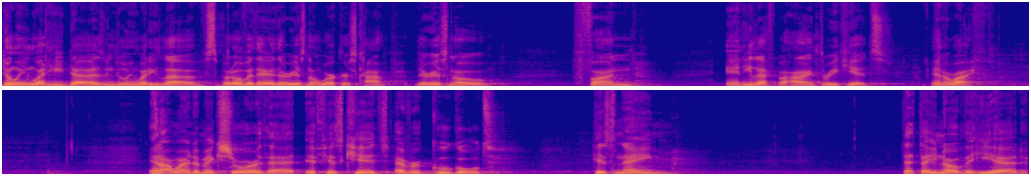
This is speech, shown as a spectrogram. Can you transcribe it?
Doing what he does and doing what he loves, but over there, there is no workers' comp, there is no fund and he left behind three kids and a wife. And I wanted to make sure that if his kids ever Googled his name, that they know that he had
